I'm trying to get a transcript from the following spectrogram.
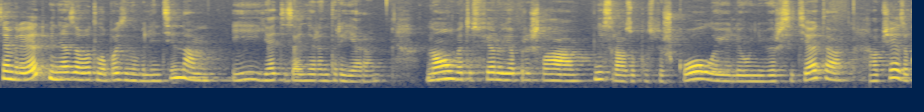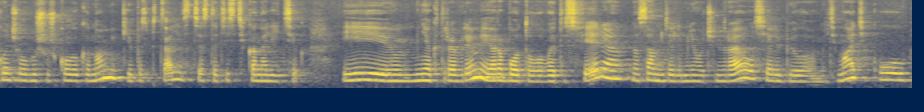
Всем привет, меня зовут Лободина Валентина, и я дизайнер интерьера. Но в эту сферу я пришла не сразу после школы или университета. Вообще я закончила высшую школу экономики по специальности статистик-аналитик. И некоторое время я работала в этой сфере. На самом деле мне очень нравилось. Я любила математику,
